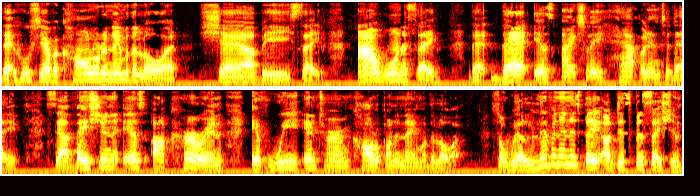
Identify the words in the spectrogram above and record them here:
that whosoever call on the name of the Lord shall be saved. I want to say that that is actually happening today. Salvation is occurring if we in turn call upon the name of the Lord. So we are living in this day of dispensation,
